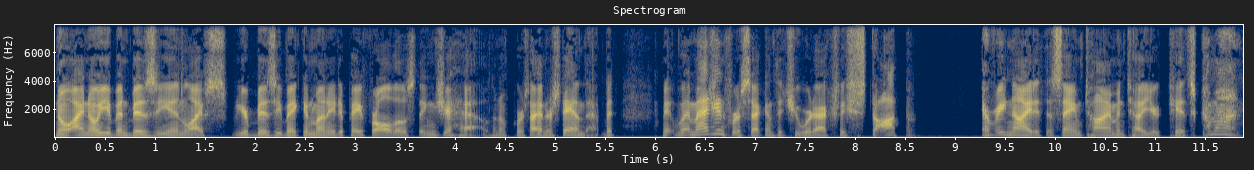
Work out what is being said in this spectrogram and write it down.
no. I know you've been busy in life. You're busy making money to pay for all those things you have, and of course I understand that. But imagine for a second that you were to actually stop every night at the same time and tell your kids, "Come on,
